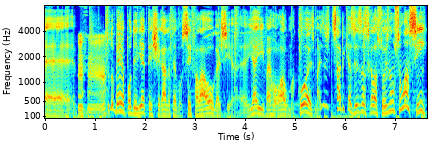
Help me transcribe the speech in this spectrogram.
É, uhum. Tudo bem, eu poderia ter chegado até você e falar, ô Garcia, é, e aí, vai rolar alguma coisa? Mas a gente sabe que às vezes as relações não são assim,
